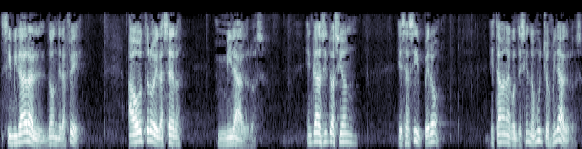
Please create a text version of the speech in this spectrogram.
similar al don de la fe, a otro el hacer milagros. En cada situación es así, pero estaban aconteciendo muchos milagros.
